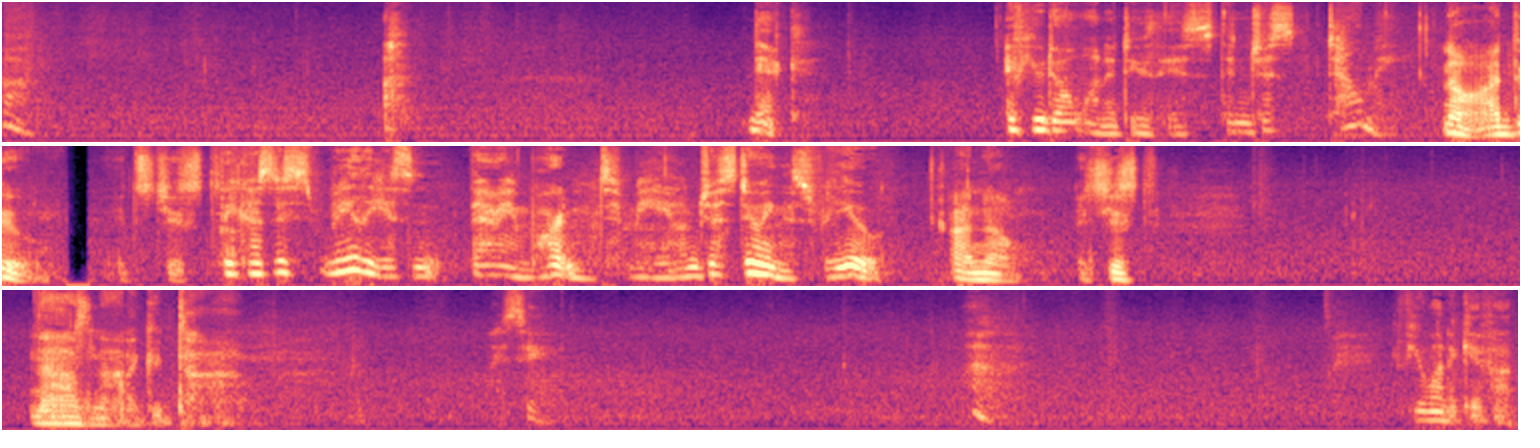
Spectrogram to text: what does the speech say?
Oh. Nick, if you don't want to do this, then just tell me. No, I do. It's just. Uh, because this really isn't very important to me. I'm just doing this for you. I know. It's just. Now's not a good time. I see. Huh. If you want to give up,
